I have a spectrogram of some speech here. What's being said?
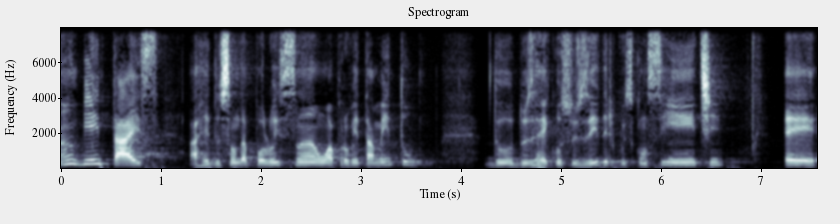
ambientais, a redução da poluição, o aproveitamento do, dos recursos hídricos consciente, é,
